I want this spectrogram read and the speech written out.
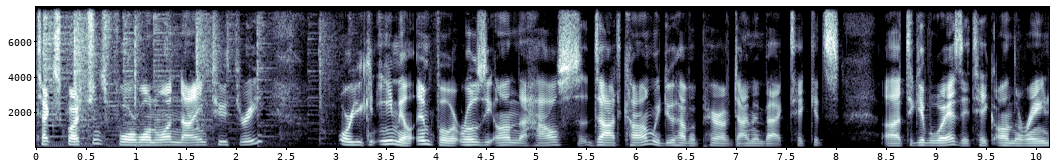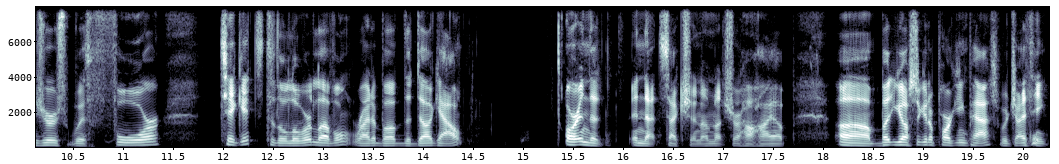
Text questions four one one nine two three. Or you can email info at rosieonthehouse.com. We do have a pair of Diamondback tickets uh, to give away as they take on the Rangers with four tickets to the lower level right above the dugout or in the in that section. I'm not sure how high up. Uh, but you also get a parking pass, which I think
